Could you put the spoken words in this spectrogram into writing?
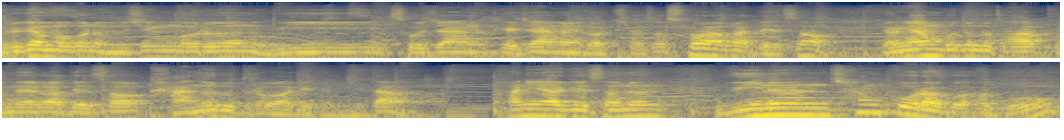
우리가 먹은 음식물은 위, 소장, 대장을 거쳐서 소화가 돼서 영양분으로 다 분해가 돼서 간으로 들어가게 됩니다. 한의학에서는 위는 창고라고 하고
